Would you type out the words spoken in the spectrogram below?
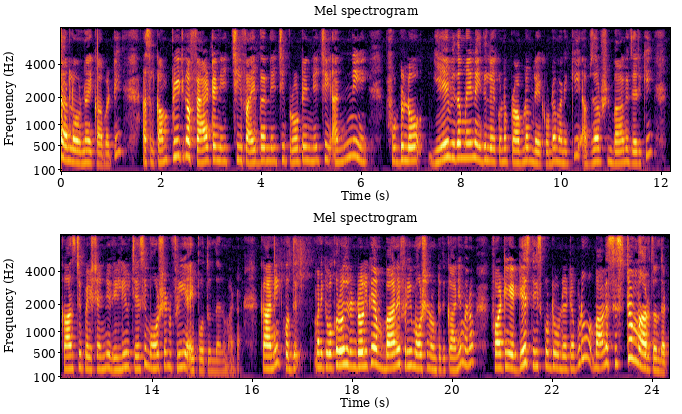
దానిలో ఉన్నాయి కాబట్టి అసలు కంప్లీట్గా ఫ్యాట్ని ఇచ్చి ఫైబర్ని ఇచ్చి ప్రోటీన్ని ఇచ్చి అన్నీ ఫుడ్లో ఏ విధమైన ఇది లేకుండా ప్రాబ్లం లేకుండా మనకి అబ్జర్ప్షన్ బాగా జరిగి కాన్స్టిపేషన్ని రిలీవ్ చేసి మోషన్ ఫ్రీ అయిపోతుంది అనమాట కానీ కొద్ది మనకి ఒక రోజు రెండు రోజులకే బాగానే ఫ్రీ మోషన్ ఉంటుంది. కానీ మనం ఫార్టీ ఎయిట్ డేస్ తీసుకుంటూ ఉండేటప్పుడు బాగా సిస్టమ్ మారుతుందట.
